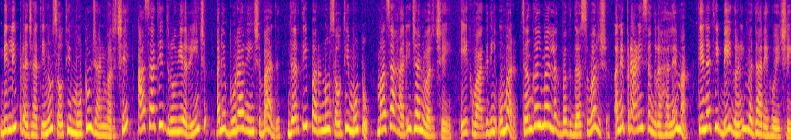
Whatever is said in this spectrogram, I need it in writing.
બિલ્લી પ્રજાતિનું સૌથી મોટું જાનવર છે. આ સાથે ધ્રુવીય રીંછ અને ભૂરા રીંછ બાદ ધરતી પરનું સૌથી મોટું માંસાહારી જાનવર છે. એક વાઘની ઉંમર જંગલમાં લગભગ દસ વર્ષ અને પ્રાણી સંગ્રહાલયમાં તેનાથી બે ગણી વધારે હોય છે.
